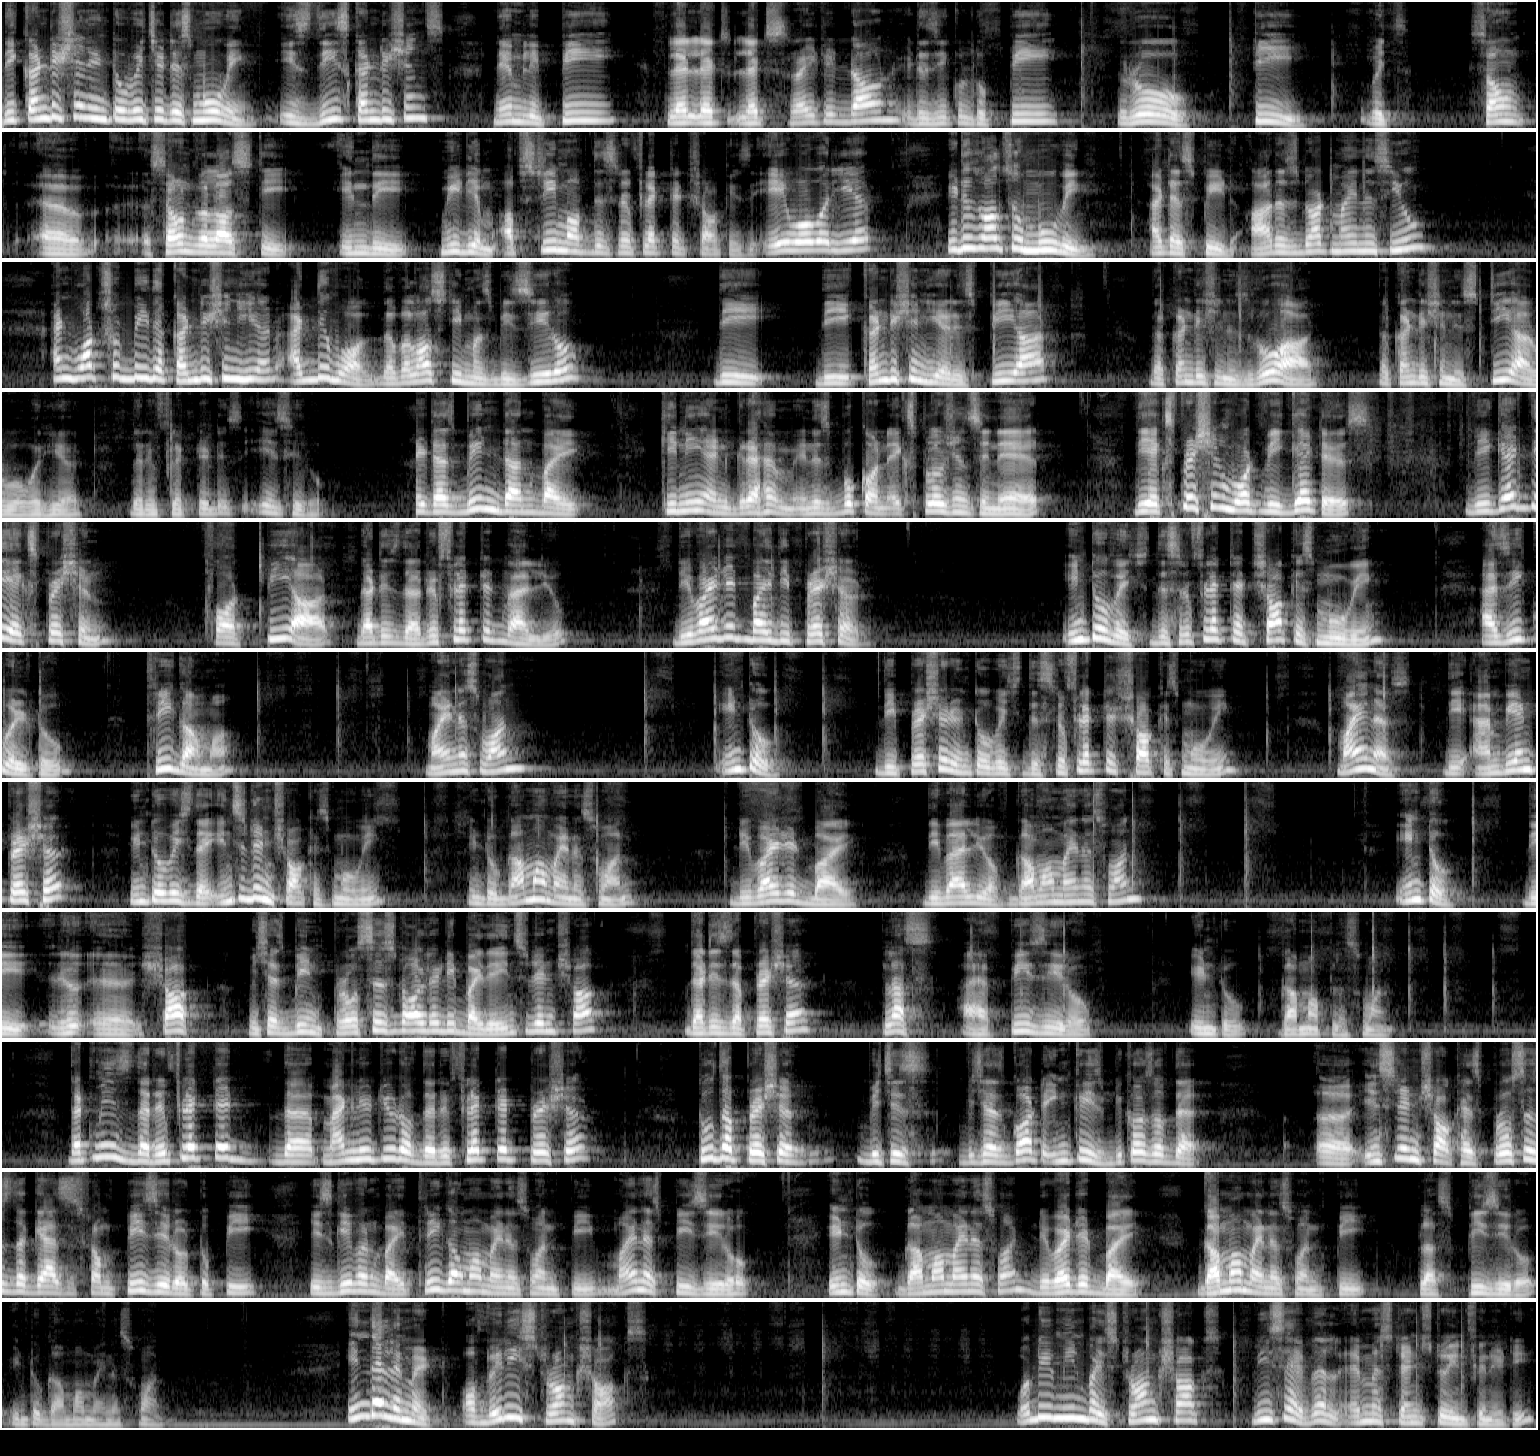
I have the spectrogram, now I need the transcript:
The condition into which it is moving is these conditions namely P let, let, let us write it down it is equal to P rho T with sound uh, sound velocity in the medium upstream of this reflected shock is A over here. It is also moving at a speed r s dot minus u and what should be the condition here at the wall? The velocity must be 0, the, the condition here is P r, the condition is rho r, the condition is T r over here, the reflected is A 0. It has been done by Kinney and Graham in his book on explosions in air. The expression what we get is, we get the expression for P r that is the reflected value divided by the pressure into which this reflected shock is moving as equal to 3 gamma minus 1 into the pressure into which this reflected shock is moving minus the ambient pressure into which the incident shock is moving into gamma minus 1 divided by the value of gamma minus 1 into the uh, shock which has been processed already by the incident shock that is the pressure plus I have P 0 into gamma plus 1. That means, the reflected the magnitude of the reflected pressure to the pressure which is which has got increased because of the uh, incident shock has processed the gases from P 0 to P is given by 3 gamma minus 1 P minus P 0 into gamma minus 1 divided by gamma minus 1 P plus P 0 into gamma minus 1. In the limit of very strong shocks, what do you mean by strong shocks? We say well m s tends to infinity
